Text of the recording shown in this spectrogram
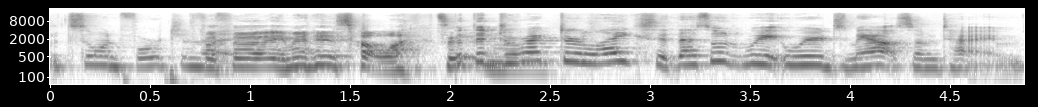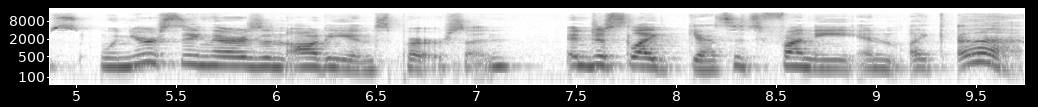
It's so unfortunate. for unfortunate. thirty minutes, I liked it. But the director likes it. That's what we- weirds me out sometimes. When you're sitting there as an audience person And just like, yes, it's funny and like, ugh.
